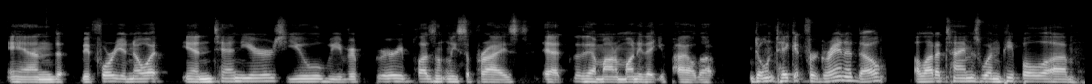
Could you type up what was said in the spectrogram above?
And before you know it, in 10 years, you will be very pleasantly surprised at the amount of money that you piled up. Don't take it for granted, though. A lot of times when people um,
